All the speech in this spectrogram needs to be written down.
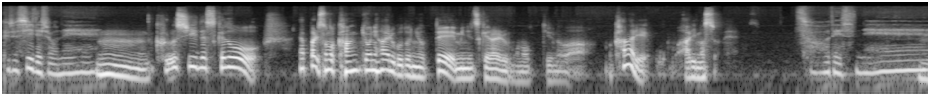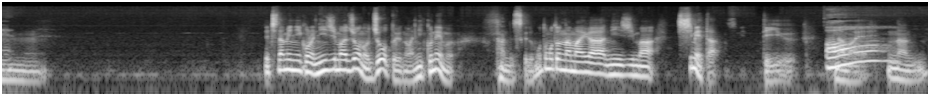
苦しいでしょうね。うん苦しいですけどやっぱりその環境に入ることによって身につけられるものっていうのはかなりありますよね。そうですうね。んでちなみにこの新島城の城というのはニックネームなんですけどもともと名前が新島しめたっていう名あ前なん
